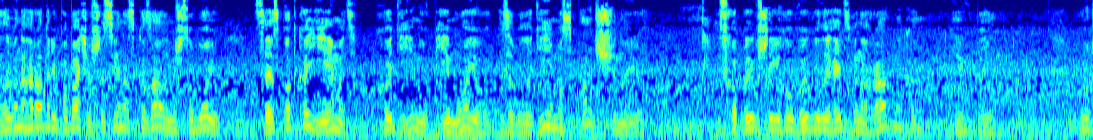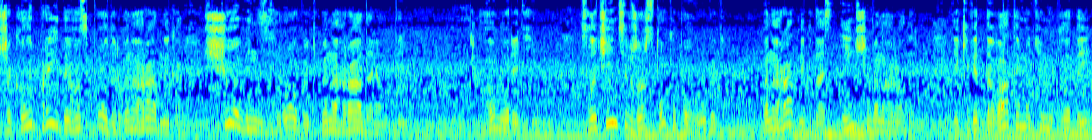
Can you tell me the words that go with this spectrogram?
Але виноградарі, побачивши сина, сказали між собою, це спадкоємець, ходімо, вб'ємо його і заволодіємо спадщиною і, схопивши його, вивели геть з виноградника і вбили. Отже, коли прийде господар виноградника, що він зробить виноградарям тим? Говорить їм, злочинців жорстоко погубить, виноградник дасть іншим виноградарям, які віддаватимуть йому плоди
